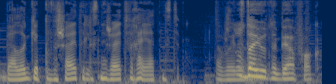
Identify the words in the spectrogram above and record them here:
Биология повышает или снижает вероятности. того Что сдают на биофак?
